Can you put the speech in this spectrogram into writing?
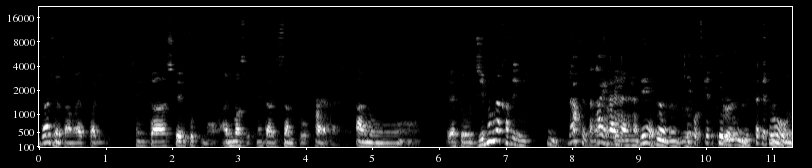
男子さんはやっぱり喧嘩してる時もありますよね、男子さんと。はいはい。あのーえっと、自分が風邪気味。うん男子さんが風邪気味で、稽古つけてくれるって言ったけど、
